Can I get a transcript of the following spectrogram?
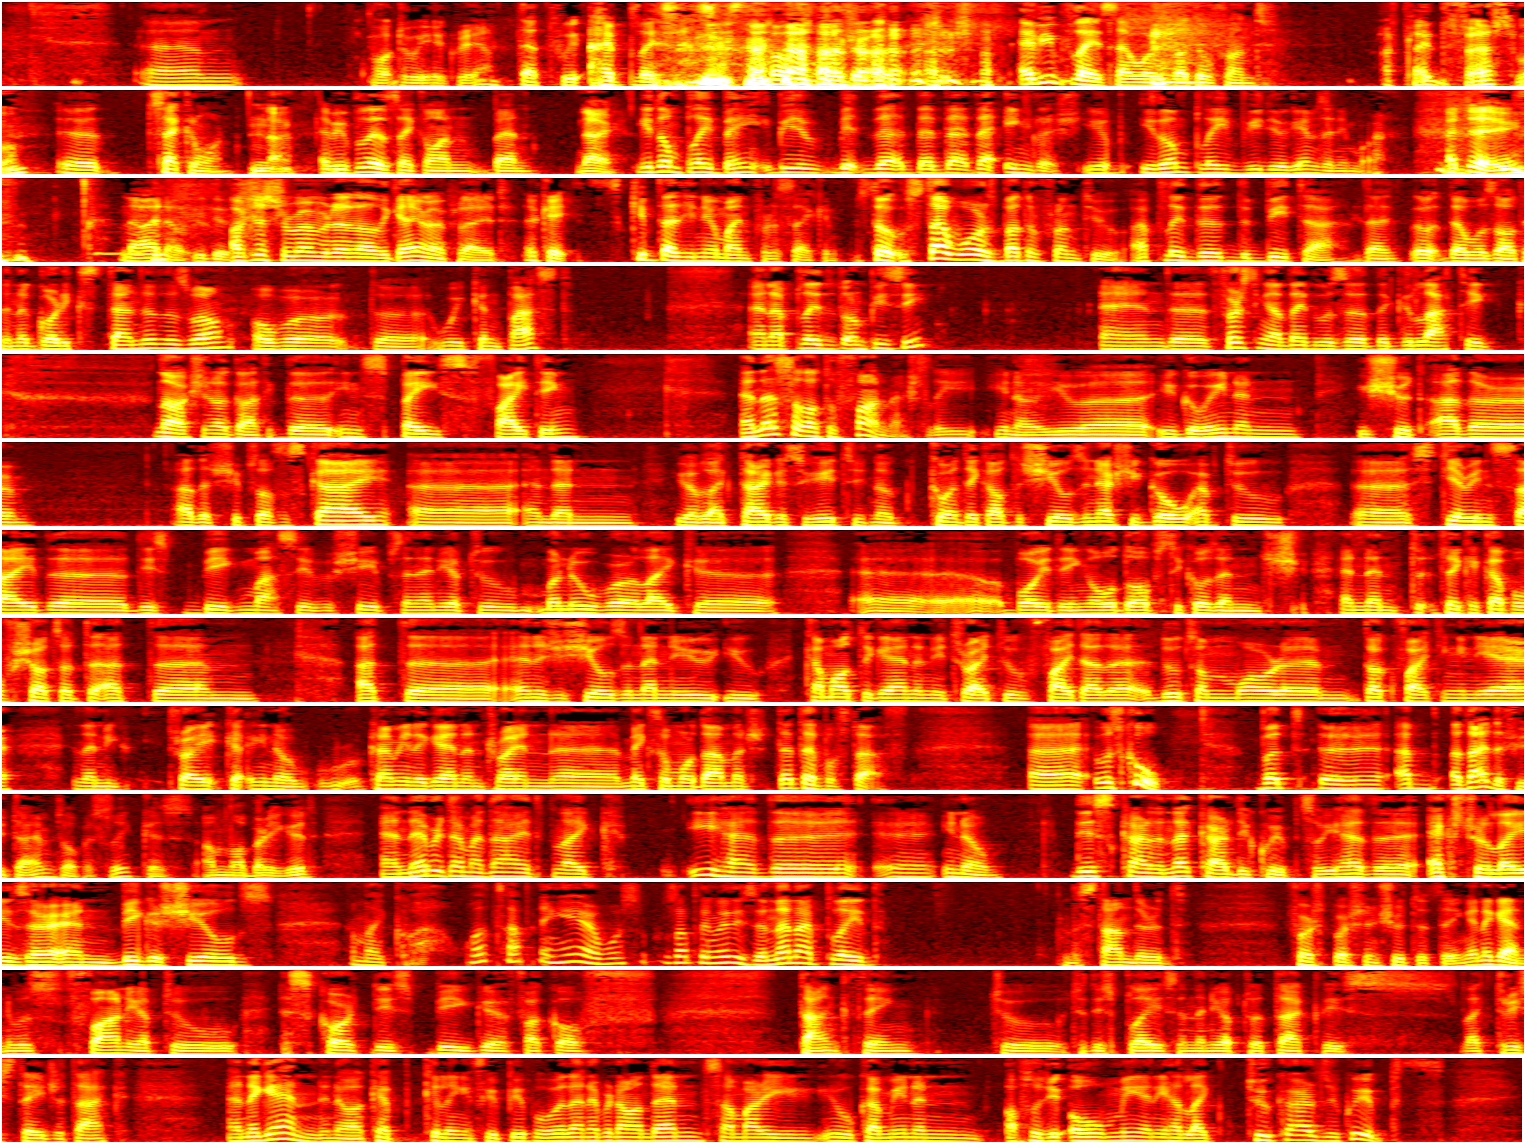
Um, What do we agree on? that we I play Star Wars Battlefront. Have you played Star Wars Battlefront? I've played the first one. Uh, second one. No. Have you played the second one, Ben? No, You don't play ba- be, be, the, the, the, the English. You you don't play video games anymore. I do. No, I know you do. I've just remembered another game I played. Okay, keep that in your mind for a second. So, Star Wars Battlefront 2. I played the, the beta that uh, that was out, and it got extended as well over the weekend past. And I played it on PC. And uh, the first thing I did was uh, the Galactic, no, actually not Galactic, the in space fighting, and that's a lot of fun. Actually, you know, you uh, you go in and you shoot other other ships off the sky, uh, and then you have like targets to hit. You know, go and take out the shields, and actually go up to uh, steer inside the, these big, massive ships, and then you have to maneuver like uh, uh, avoiding all the obstacles, and sh- and then t- take a couple of shots at at um, at the energy shields, and then you, you come out again and you try to fight other, do some more um, dogfighting in the air, and then you try you know come in again and try and uh, make some more damage, that type of stuff. Uh, it was cool. But uh, I, I died a few times, obviously, because I'm not very good. And every time I died, like he had, uh, uh, you know, this card and that card equipped. So you had the extra laser and bigger shields. I'm like, "Wha- what's happening here? What's, what's happening with this? And then I played the standard first-person shooter thing. And again, it was fun. You have to escort this big uh, fuck off tank thing to to this place, and then you have to attack this like three-stage attack. And again, you know, I kept killing a few people, but then every now and then somebody will come in and absolutely own me, and he had like two cards equipped,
